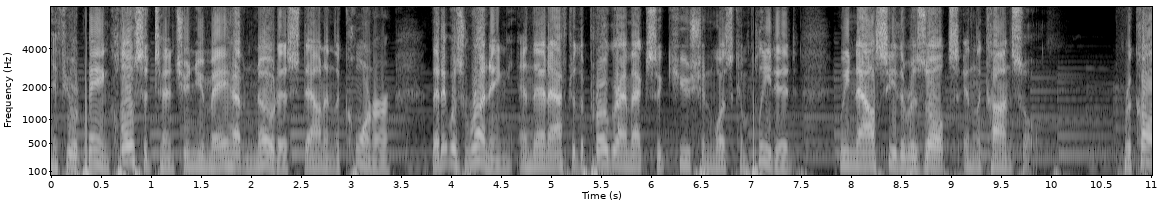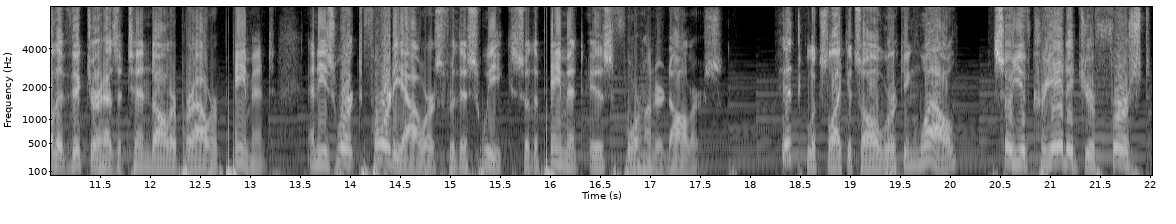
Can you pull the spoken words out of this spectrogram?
If you were paying close attention, you may have noticed down in the corner that it was running, and then after the program execution was completed, we now see the results in the console. Recall that Victor has a $10 per hour payment, and he's worked 40 hours for this week, so the payment is $400. It looks like it's all working well. So you've created your first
